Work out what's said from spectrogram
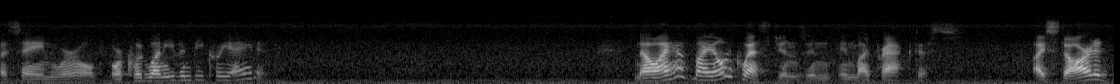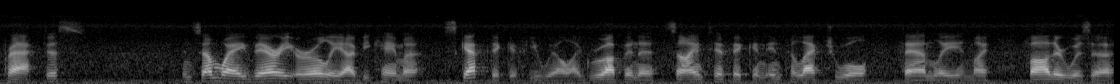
a sane world? Or could one even be created? Now, I have my own questions in, in my practice. I started practice in some way very early. I became a skeptic, if you will. I grew up in a scientific and intellectual family, and my father was a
